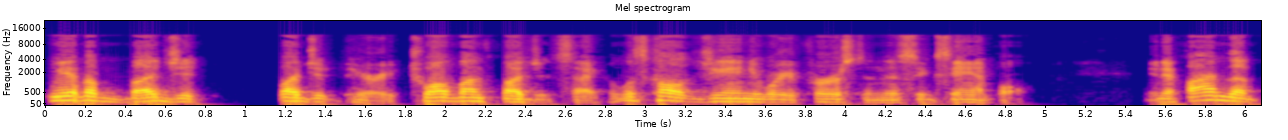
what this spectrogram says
We have a budget budget period, 12-month budget cycle. Let's call it January 1st in this example. And if I'm the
